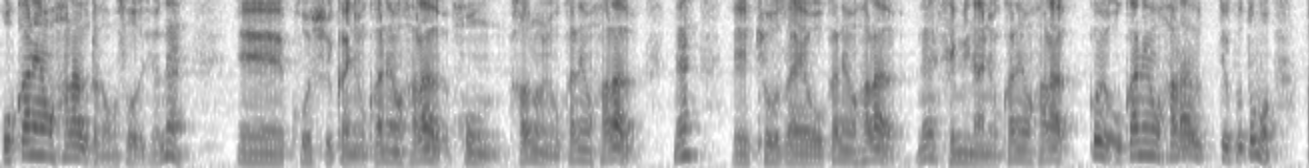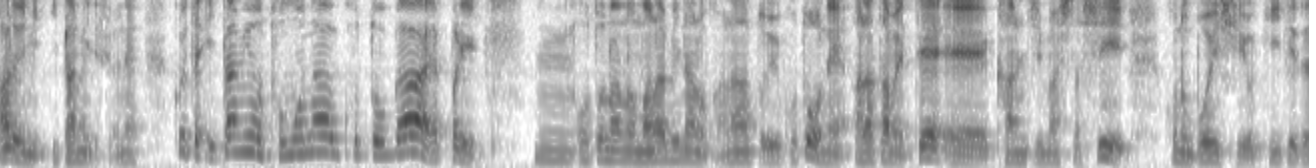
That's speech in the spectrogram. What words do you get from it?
お金を払うとかもそうですよね。えー、講習会にお金を払う、本買うのにお金を払う、ね、えー、教材をお金を払う、ね、セミナーにお金を払う、こういうお金を払うっていうことも、ある意味痛みですよね。こういった痛みを伴うことが、やっぱり、うん、大人の学びなのかなということをね、改めて、えー、感じましたし、このボイシーを聞いていた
